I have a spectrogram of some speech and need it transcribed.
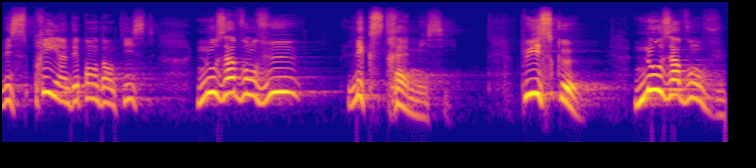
l'esprit indépendantiste, nous avons vu l'extrême ici, puisque nous avons vu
